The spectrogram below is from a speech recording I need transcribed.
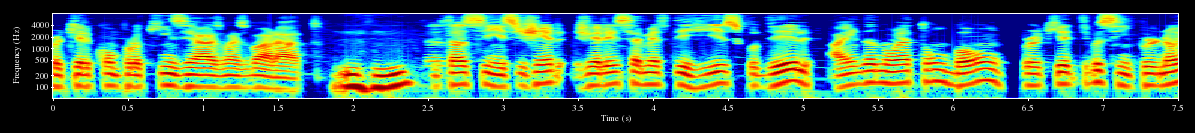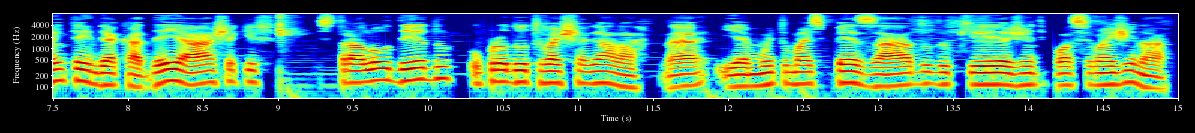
porque ele comprou 15 reais mais barato. Uhum. Então, assim, esse gerenciamento de risco dele ainda não é tão bom, porque, tipo assim, por não entender a cadeia, acha que estralou o dedo, o produto vai chegar lá, né? E é muito mais pesado do que a gente possa imaginar.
